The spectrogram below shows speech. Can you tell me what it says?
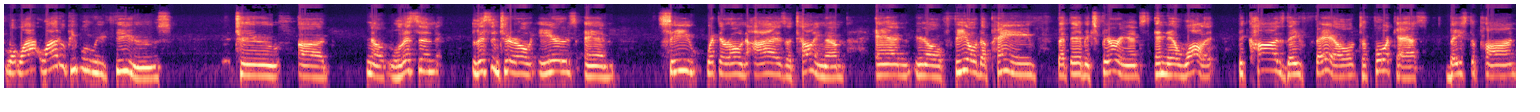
Why, why do people refuse to uh, you know listen listen to their own ears and see what their own eyes are telling them and you know feel the pain that they've experienced in their wallet because they failed to forecast based upon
